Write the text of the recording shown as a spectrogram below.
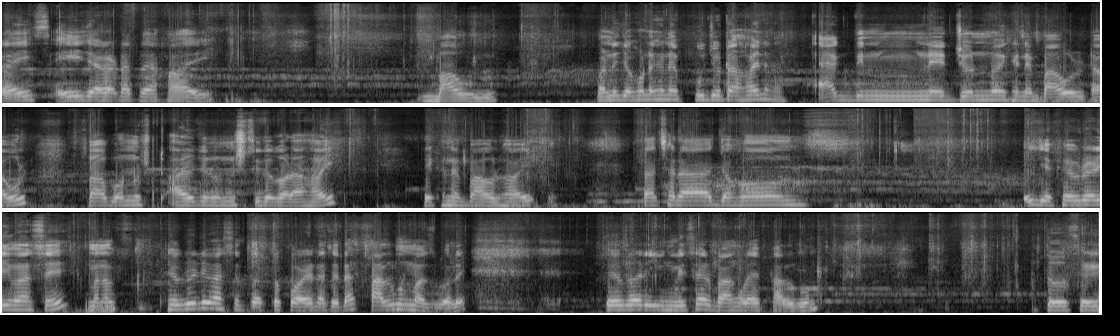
গাইস এই জায়গাটাতে হয় বাউল। মানে যখন এখানে পুজোটা হয় না, একদিনের জন্য এখানে বাউল টাউল সব অনুষ্ঠা, আয়োজন অনুষ্ঠিত করা হয়। এখানে বাউল হয়। তাছাড়া যখন ওই যে ফেব্রুয়ারি মাসে মানে ফেব্রুয়ারি মাসে তো পড়ে না সেটা, ফাল্গুন মাস বলে। ফেব্রুয়ারি ইংলিশ আর বাংলায় ফাল্গুন। তো সেই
